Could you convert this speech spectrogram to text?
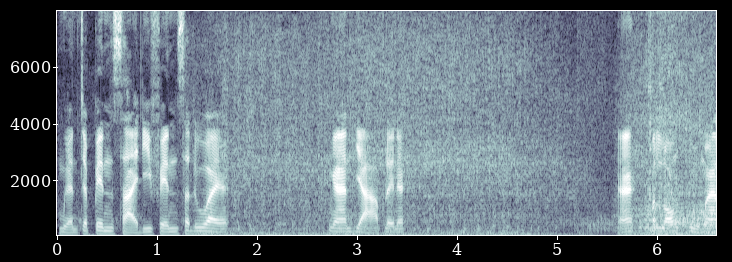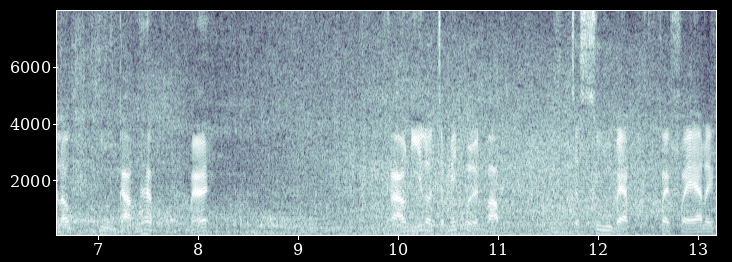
เหมือนจะเป็นสายดีเฟนซ์ซะด้วย งานหยาบเลยนะนะมันร้องขู่มาแล้วขู่กลับนะครับมาคราวนี้เราจะไม่เปิดบัฟ จะสู้แบบแฟร์เลย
